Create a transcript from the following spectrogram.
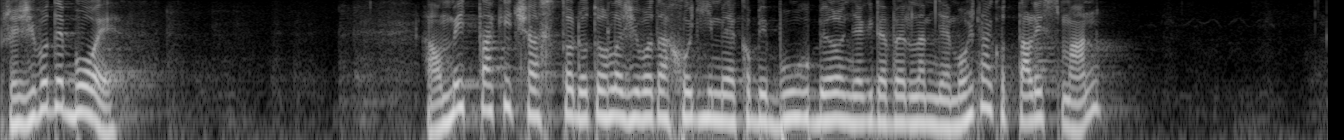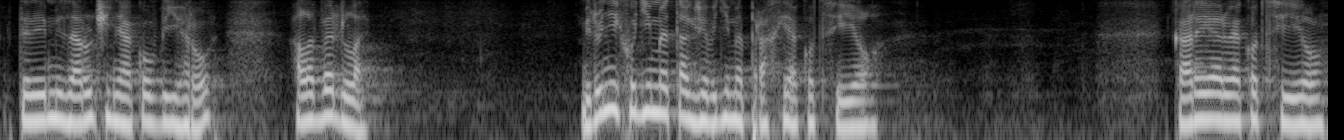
Protože život je boj. A my taky často do tohle života chodíme, jako by Bůh byl někde vedle mě. Možná jako talisman, který mi zaručí nějakou výhru, ale vedle. My do ní chodíme tak, že vidíme prachy jako cíl, kariéru jako cíl.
